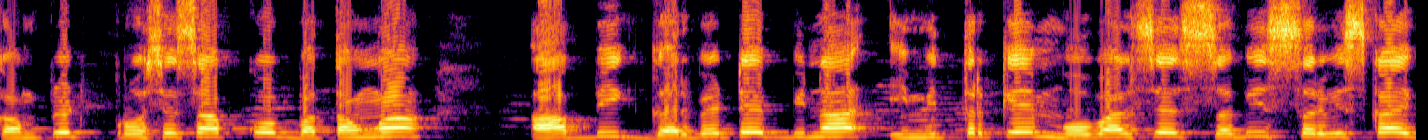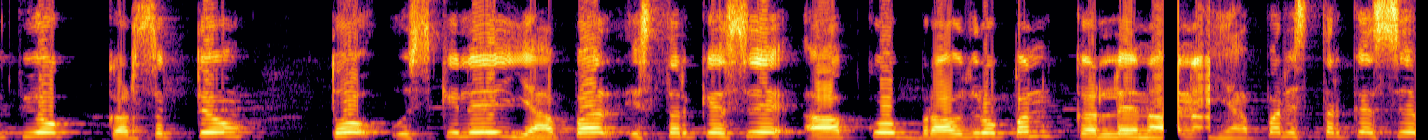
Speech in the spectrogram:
कंप्लीट प्रोसेस आपको बताऊँगा। आप भी घर बैठे बिना इमित्र के मोबाइल से सभी सर्विस का उपयोग कर सकते हो। तो उसके लिए यहाँ पर इस तरीके से आपको ब्राउज़र ओपन कर लेना। यहाँ पर इस तरीके से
